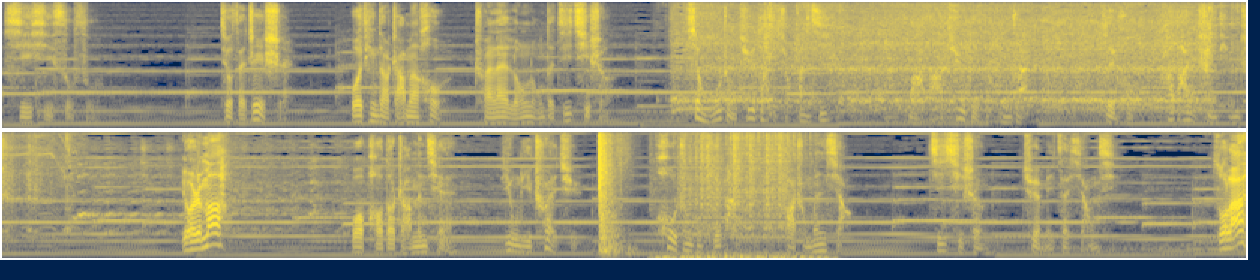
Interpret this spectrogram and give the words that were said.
窸窸窣窣。就在这时，我听到闸门后传来隆隆的机器声，像某种巨大的搅拌机，马达剧烈的空转，最后咔嗒一声停止。有人吗？我跑到闸门前，用力踹去，厚重的铁板发出闷响，机器声却没再响起。左蓝，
